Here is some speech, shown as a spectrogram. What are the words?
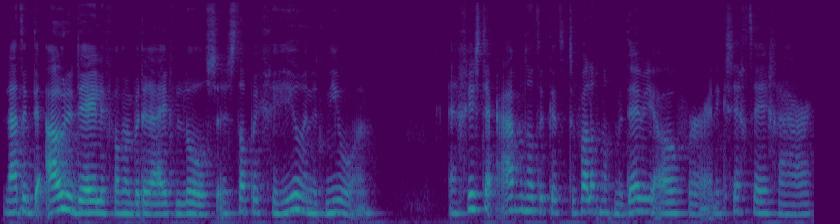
laat ik de oude delen van mijn bedrijf los en stap ik geheel in het nieuwe. En gisteravond had ik het toevallig nog met Debbie over en ik zeg tegen haar:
